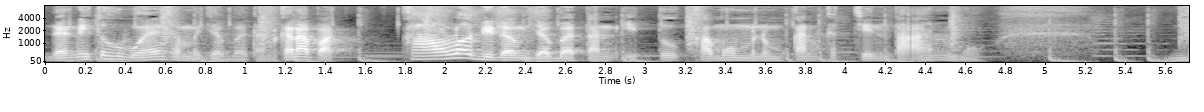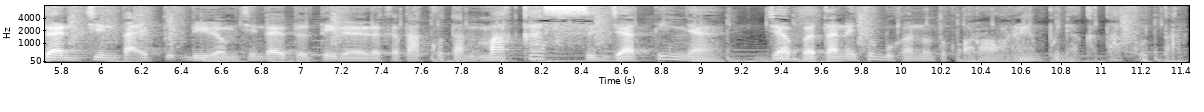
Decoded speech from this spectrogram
Dan itu hubungannya sama jabatan. Kenapa? Kalau di dalam jabatan itu kamu menemukan kecintaanmu dan cinta itu di dalam cinta itu tidak ada ketakutan maka sejatinya jabatan itu bukan untuk orang-orang yang punya ketakutan.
